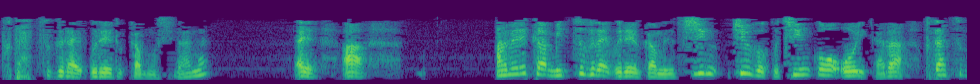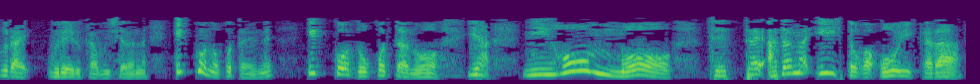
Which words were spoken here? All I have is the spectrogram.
二つぐらい売れるかもしれない。え、あ、アメリカは3つぐらい売れるかもしれない。中国人口多いから2つぐらい売れるかもしれない。1個残ったよね。1個残ったのを、いや、日本も絶対頭いい人が多いから、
